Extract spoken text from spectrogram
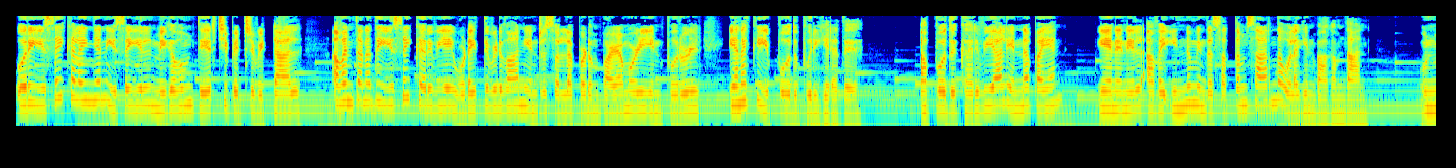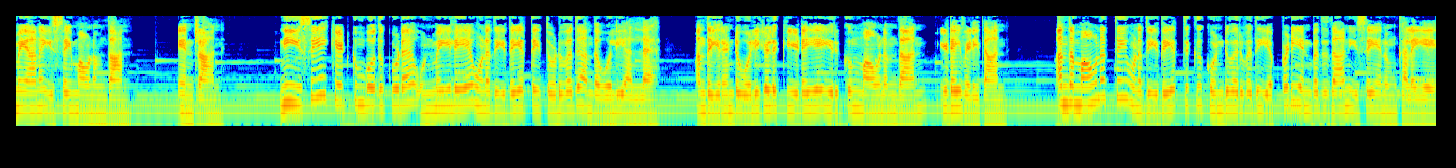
ஒரு இசைக்கலைஞன் இசையில் மிகவும் தேர்ச்சி பெற்றுவிட்டால் அவன் தனது இசைக்கருவியை உடைத்து விடுவான் என்று சொல்லப்படும் பழமொழியின் பொருள் எனக்கு இப்போது புரிகிறது. அப்போது கருவியால் என்ன பயன்? ஏனெனில் அவை இன்னும் இந்த சத்தம் சார்ந்த உலகின் பாகம்தான். உண்மையான இசை மௌனம்தான் என்றான். நீ இசையை கேட்கும்போது கூட உண்மையிலேயே உனது இதயத்தை தொடுவது அந்த ஒலி அல்ல. அந்த இரண்டு ஒலிகளுக்கு இடையே இருக்கும் மௌனம்தான் இடைவெளிதான். அந்த மௌனத்தை உனது இதயத்துக்கு கொண்டு வருவது எப்படி என்பதுதான் இசை எனும் கலையே.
